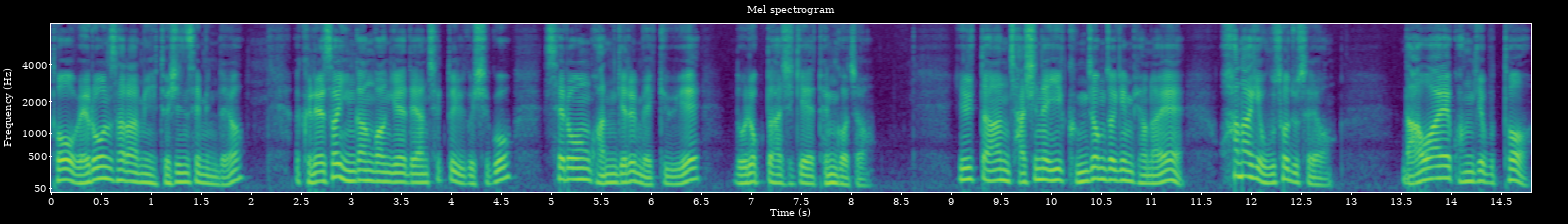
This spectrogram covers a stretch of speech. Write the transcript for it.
더 외로운 사람이 되신 셈인데요. 그래서 인간관계에 대한 책도 읽으시고 새로운 관계를 맺기 위해 노력도 하시게 된 거죠. 일단 자신의 이 긍정적인 변화에 환하게 웃어주세요. 나와의 관계부터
